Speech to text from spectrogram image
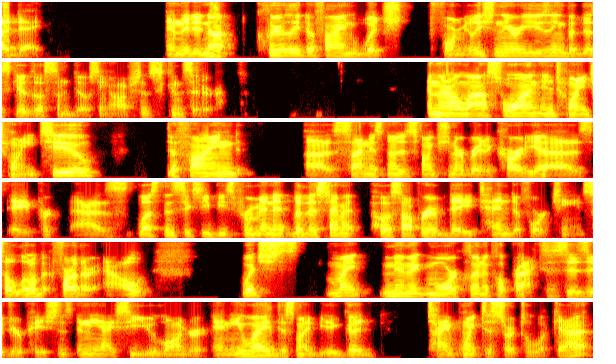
a day. And they did not clearly define which formulation they were using, but this gives us some dosing options to consider. And then our last one in 2022 defined uh, sinus node dysfunction or bradycardia as a as less than 60 beats per minute, but this time at postoperative day 10 to 14, so a little bit farther out, which might mimic more clinical practices if your patient's in the ICU longer anyway. This might be a good time point to start to look at.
